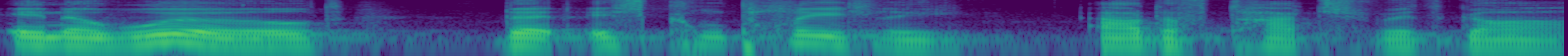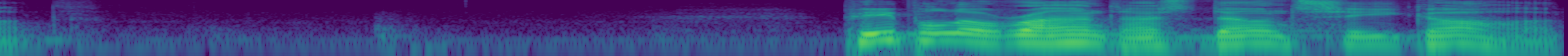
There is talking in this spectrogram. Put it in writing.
in a world that is completely out of touch with God. People around us don't see God.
